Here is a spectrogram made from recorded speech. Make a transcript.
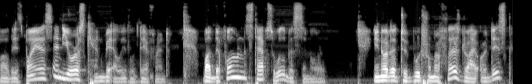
uh, this BIOS and yours can be a little different, but the following steps will be similar. In order to boot from a flash drive or disk,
